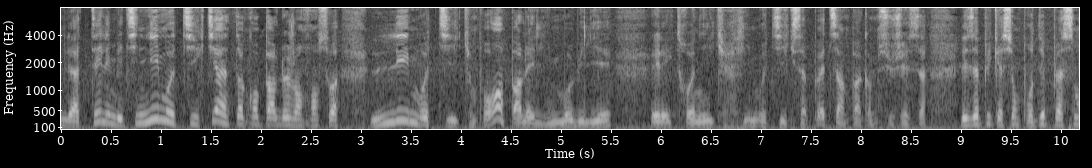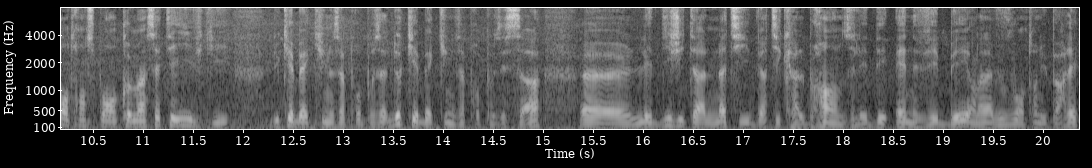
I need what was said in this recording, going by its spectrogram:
la, télémédecine, l'imotique, tiens, tant qu'on parle de Jean-François, l'imotique, on pourra en parler, l'immobilier électronique, l'imotique, ça peut être sympa comme sujet ça. Les applications pour déplacement, transport en commun, c'était Yves qui, du Québec qui nous a proposé, de Québec qui nous a proposé ça. Euh, les Digital Native Vertical Brands, les DNVB, on en avez-vous entendu parler.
